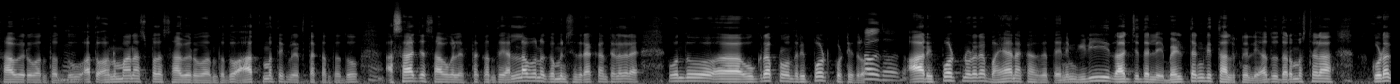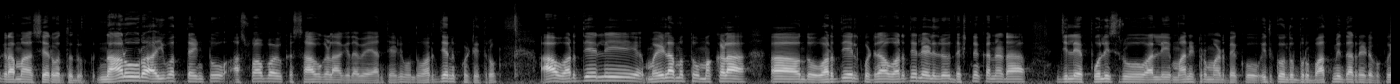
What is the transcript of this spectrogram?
ಸಾವಿರುವಂಥದ್ದು ಅಥವಾ ಅನುಮಾನಾಸ್ಪದ ಸಾವಿರುವಂಥದ್ದು ಆತ್ಮಹತ್ಯೆಗಳಿರ್ತಕ್ಕಂಥದ್ದು ಅಸಹಜ ಸಾವುಗಳಿರ್ತಕ್ಕಂಥ ಎಲ್ಲವನ್ನು ಗಮನಿಸಿದ್ರೆ ಯಾಕಂತ ಹೇಳಿದ್ರೆ ಒಂದು ಉಗ್ರಪ್ಪನ ಒಂದು ರಿಪೋರ್ಟ್ ಕೊಟ್ಟಿದ್ರು. ಆ ರಿಪೋರ್ಟ್ ನೋಡಿದ್ರೆ ಭಯಾನಕ ಆಗುತ್ತೆ. ನಿಮ್ಗೆ ಇಡೀ ರಾಜ್ಯದಲ್ಲಿ ಬೆಳ್ತಂಗಡಿ ತಾಲೂಕಿನಲ್ಲಿ ಅದು ಧರ್ಮಸ್ಥಳ ಕೂಡ ಗ್ರಾಮ ಸೇರುವಂಥದ್ದು. ನಾನೂರ ಐವತ್ತೆಂಟು ಅಸ್ವಾಭಾವಿಕ ಸಾವುಗಳಾಗಿದ್ದಾವೆ ಅಂತೇಳಿ ಒಂದು ವರದಿಯನ್ನು ಕೊಟ್ಟಿದ್ರು. ಆ ವರದಿಯಲ್ಲಿ ಮಹಿಳಾ ಮತ್ತು ಮಕ್ಕಳ ಒಂದು ವರದಿಯಲ್ಲಿ ಕೊಟ್ಟಿದ್ರು. ಆ ವರದಿಯಲ್ಲಿ ಹೇಳಿದ್ರು ದಕ್ಷಿಣ ಕನ್ನಡ ಜಿಲ್ಲೆ ಪೊಲೀಸರು ಅಲ್ಲಿ ಮಾನಿಟರ್ ಮಾಡಬೇಕು. ಇದಕ್ಕೊಂದೊಬ್ಬರು ಬಾತ್ಮೀದಾರರು ಇಡಬೇಕು.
